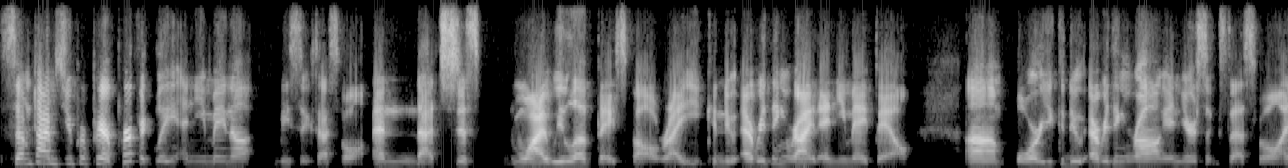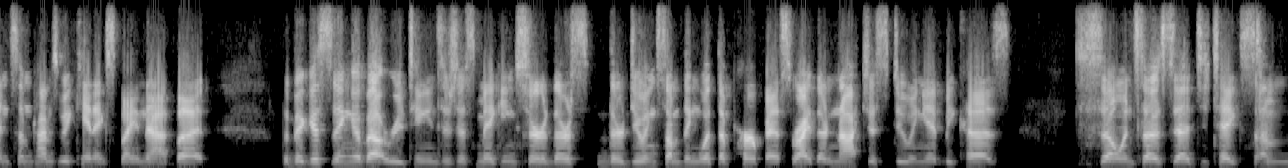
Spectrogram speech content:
Sometimes you prepare perfectly and you may not be successful. And that's just why we love baseball, right? You can do everything right and you may fail. Um, or you could do everything wrong and you're successful. And sometimes we can't explain that, but the biggest thing about routines is just making sure there's they're doing something with a purpose, right? They're not just doing it because so and so said to take some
